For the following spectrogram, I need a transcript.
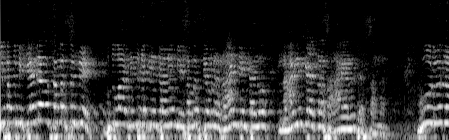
ఈ పది మీకు ఏదైనా సమస్య ఉంది బుధవారం ఇంటి దగ్గర ఉంటాను మీ సమస్య ఏమైనా రాండి ఉంటాను నాగింక సహాయాలు చేస్తాను. ఊరూరులో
